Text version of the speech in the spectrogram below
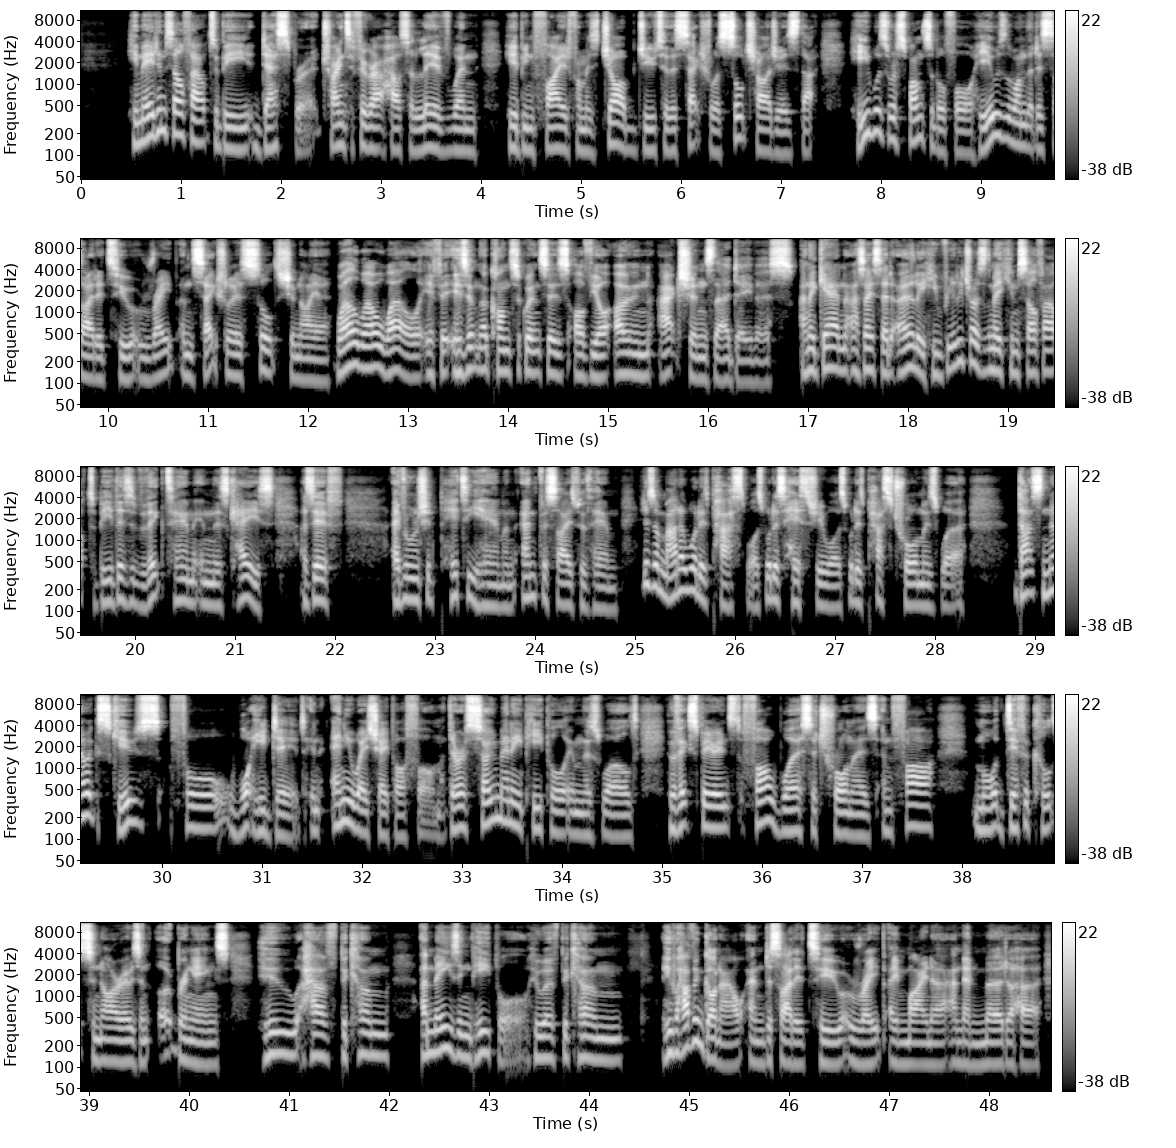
He made himself out to be desperate, trying to figure out how to live when he had been fired from his job due to the sexual assault charges that he was responsible for. He was the one that decided to rape and sexually assault Shania. Well, well, well, if it isn't the consequences of your own actions there, Davis. And again, as I said earlier, he really tries to make himself out to be this victim in this case, as if Everyone should pity him and empathize with him. It doesn't matter what his past was, what his history was, what his past traumas were that's no excuse for what he did in any way, shape, or form. There are so many people in this world who have experienced far worse traumas and far more difficult scenarios and upbringings who have become amazing people, who have become, who haven't gone out and decided to rape a minor and then murder her.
